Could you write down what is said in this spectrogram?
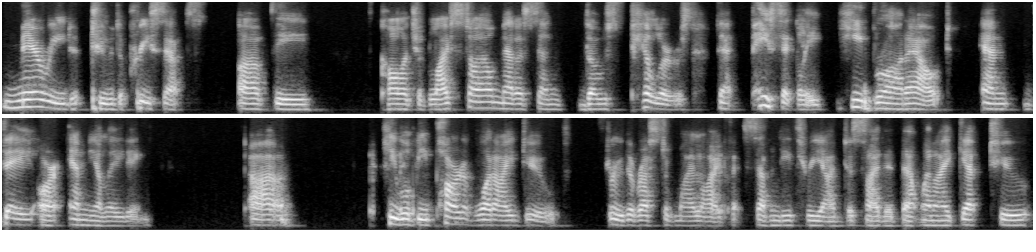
married to the precepts of the College of Lifestyle Medicine, those pillars that basically he brought out and they are emulating. Uh, he will be part of what I do through the rest of my life. At 73, I've decided that when I get to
